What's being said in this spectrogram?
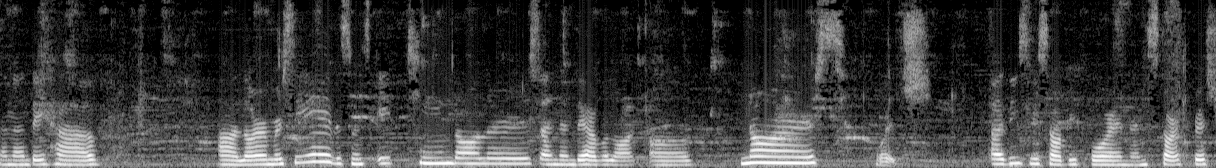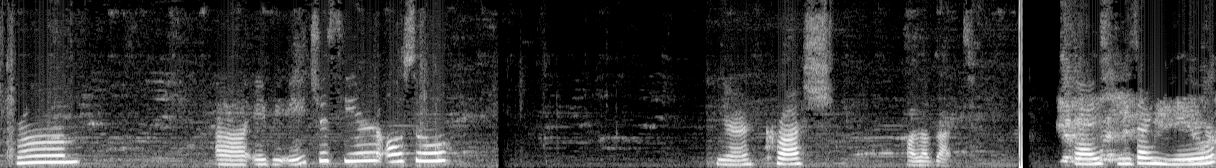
and then they have uh, Laura Mercier this one's 18 dollars and then they have a lot of NARS which uh, these we saw before and then Starfish from uh, ABH is here also. Here, Crush, all of that. Guys, these are new.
